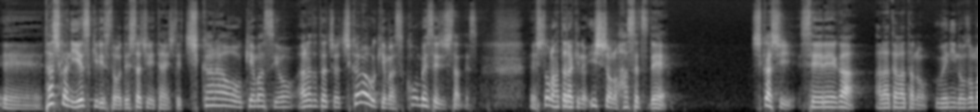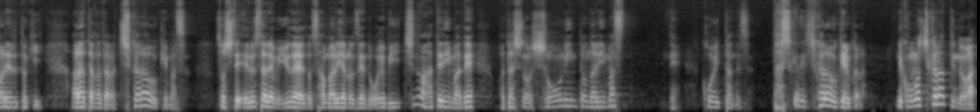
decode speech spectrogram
えー、確かにイエス・キリストは弟子たちに対して力を受けますよ。あなたたちは力を受けます。こうメッセージしたんです。使徒の働きの一章の8節でしかし精霊があなた方の上に臨まれる時あなた方は力を受けます。そしてエルサレムユダヤとサマリアの全土および地の果てにまで私の証人となります、ね、こう言ったんです。確かに力を受けるから。でこの力っていうのは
